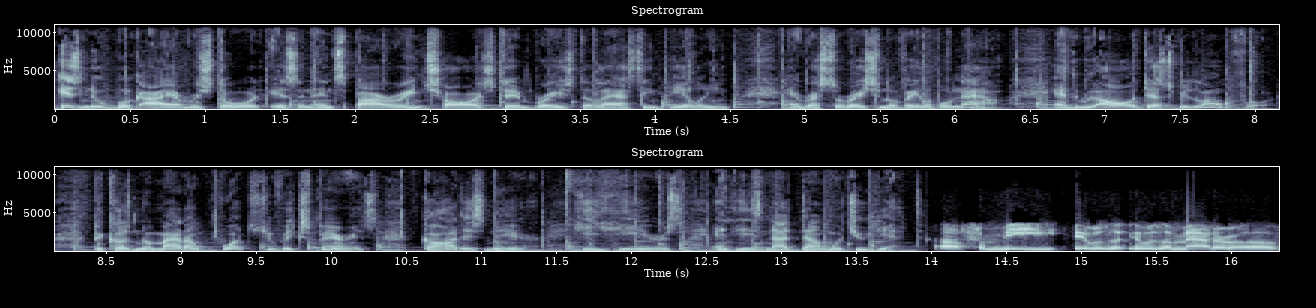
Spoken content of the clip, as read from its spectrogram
His new book, I Am Restored, is an inspiring charge to embrace the lasting healing and restoration available now, and that we all desperately long for. Because no matter what you've experienced, God is near. He hears, and He's not done with you yet. Uh, for me, it was a, it was a matter of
